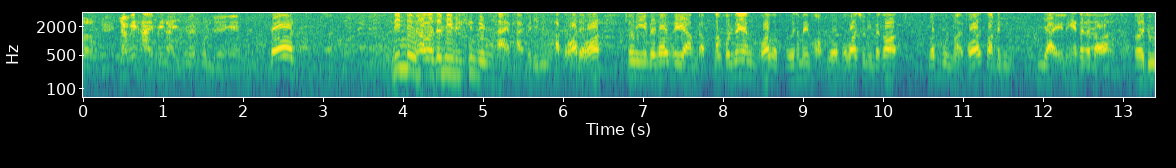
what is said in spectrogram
อยังไม่หายไปไหนใช่ไหมคุณหรือยังไง ก็นิดนึงครับมันจะมีนิดนึงหายหายไปนิดนึงครับแต่ว่าเดี๋ยวว่าช่วงนี้ไปก็พยายามแบบบางคนก็ยังบอกว่าแบบเออทำไมผอมลงเพราะว่าช่วงนี้ไปก็ลดหุ่นหน่อยเพราะว่าตอนเป็นคุณใหญ่อะไรเงี้ยก็จะแบบว่าเออดู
